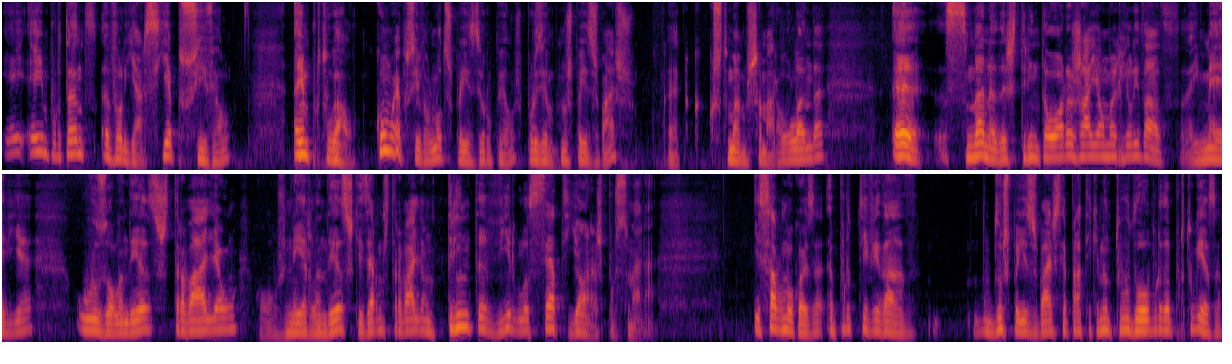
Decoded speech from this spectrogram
É, é importante avaliar se é possível, em Portugal, como é possível noutros países europeus, por exemplo, nos Países Baixos, que costumamos chamar a Holanda, a semana das 30 horas já é uma realidade. Em média, os holandeses trabalham, ou os neerlandeses, se quisermos, trabalham 30,7 horas por semana. E sabe uma coisa? A produtividade dos Países Baixos é praticamente o dobro da portuguesa.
